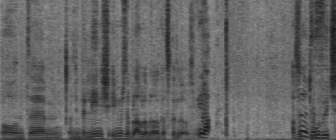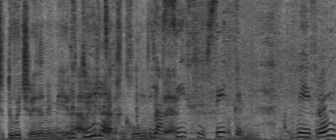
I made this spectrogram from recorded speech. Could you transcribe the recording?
Und, ähm, und in Berlin ist immer so bla bla bla, geht's gerade los. Ja. Also So, du, willst, du willst reden mit mir, Natürlich. jetzt einfach ein Kunde Ja, wäre. sicher, sicher. Bei Freunden,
